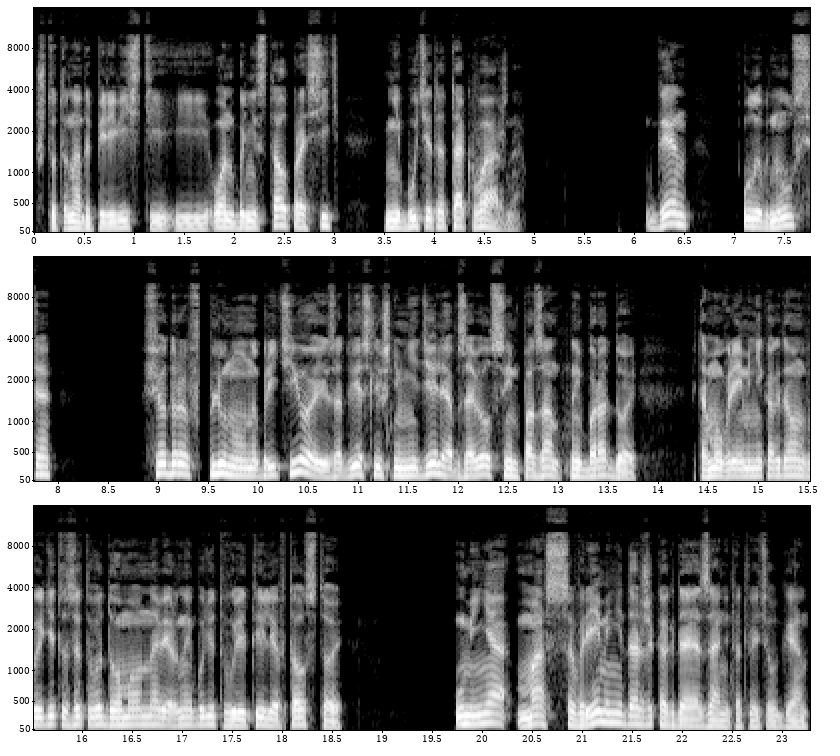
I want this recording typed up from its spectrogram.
что-то надо перевести, и он бы не стал просить, не будь это так важно. Ген улыбнулся. Федоров плюнул на бритье и за две с лишним недели обзавелся импозантной бородой. К тому времени, когда он выйдет из этого дома, он, наверное, будет вылитый Лев Толстой. «У меня масса времени, даже когда я занят», — ответил Ген.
